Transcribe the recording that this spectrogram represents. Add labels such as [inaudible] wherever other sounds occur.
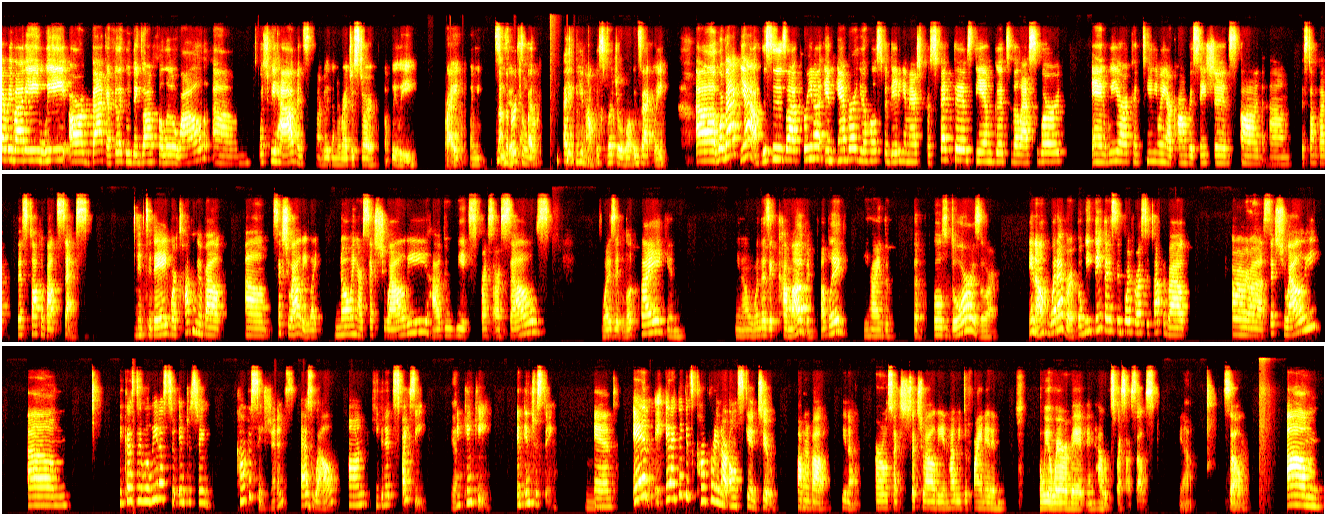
Hey, what's up, everybody? We are back. I feel like we've been gone for a little while, um, which we have, and it's not really going to register completely right when you not in the this, virtual world. I, you know, this virtual world exactly. Uh, we're back. Yeah, this is uh, Karina and Amber, your host for Dating and Marriage Perspectives. DM good to the last word, and we are continuing our conversations on. Um, let's talk about let's talk about sex. And today we're talking about um, sexuality, like knowing our sexuality. How do we express ourselves? What does it look like? And, you know, when does it come up in public, behind the, the closed doors, or, you know, whatever. But we think that it's important for us to talk about our uh, sexuality um, because it will lead us to interesting conversations as well on keeping it spicy yeah. and kinky and interesting. Mm. And and and I think it's comfort in our own skin too, talking about, you know, our own sex, sexuality and how we define it and are we aware of it and how we express ourselves. Yeah. So um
